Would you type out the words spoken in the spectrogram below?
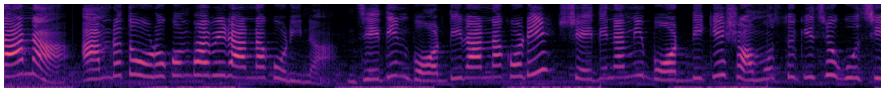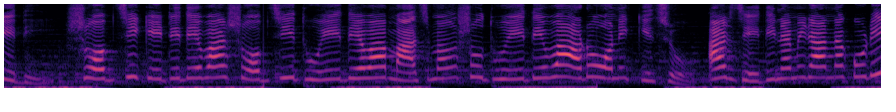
না না, আমরা তো ওরকম ভাবে রান্না করি না। যেদিন বর্দি রান্না করে, সেদিন আমি বর্দিকে সমস্ত কিছু গুছিয়ে দিই। সবজি কেটে দেওয়া, সবজি ধুয়ে দেওয়া, মাছ মাংস ধুয়ে দেওয়া, আরও অনেক কিছু। আর যেদিন আমি রান্না করি,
